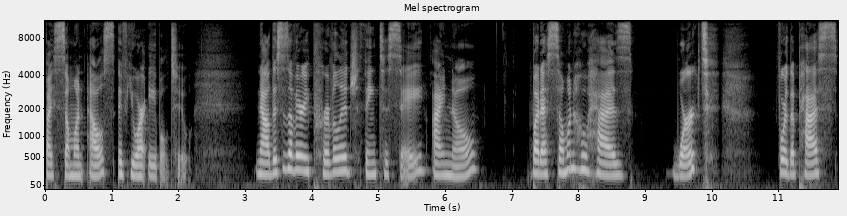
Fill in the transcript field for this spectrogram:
by someone else if you are able to. Now, this is a very privileged thing to say, I know, but as someone who has worked for the past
